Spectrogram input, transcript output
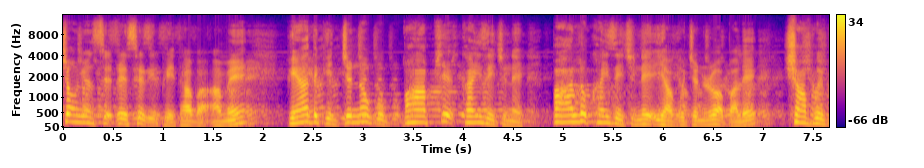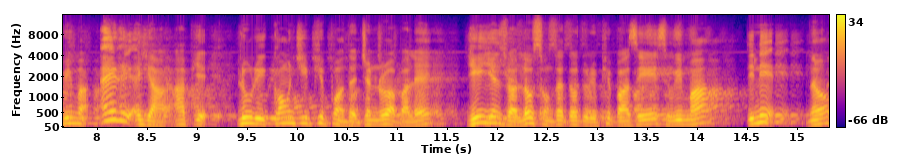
ကြောင်ရွံ့စစ်တဲ့စိတ်တွေဖေထားပါအာမင်ဘုရားသခင်ကျွန်တော်ကိုဘာဖြစ်ခိုင်းစေခြင်းနဲ့ဘာလုပ်ခိုင်းစေခြင်းနဲ့အရာကိုကျွန်တော်တို့ကဘာလဲရှာဖွေပြီးမှအဲ့ဒီအရာအဖြစ်လူတွေကောင်းကြီးဖြစ်ဖို့အတွက်ကျွန်တော်တို့ကဘာလဲရေးရင်စွာလှုပ်ဆောင်တတ်သောသူတွေဖြစ်ပါစေဆိုပြီးမှ ဒီနေ့နော်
